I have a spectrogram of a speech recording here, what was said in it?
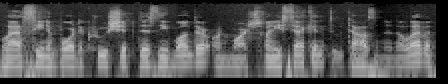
last seen aboard the cruise ship Disney Wonder on March 22, 2011.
